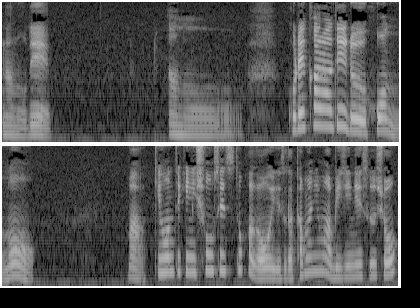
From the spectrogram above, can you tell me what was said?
なのであのこれから出る本のまあ基本的に小説とかが多いですがたまにまあビジネス書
